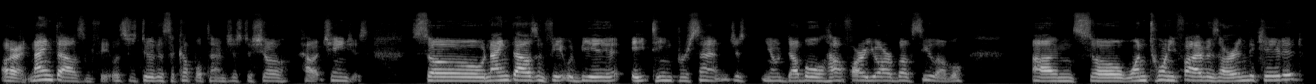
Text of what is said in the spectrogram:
All right, 9,000 feet. Let's just do this a couple times just to show how it changes. So 9,000 feet would be 18%, just, you know, double how far you are above sea level. Um, so 125 is our indicated.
